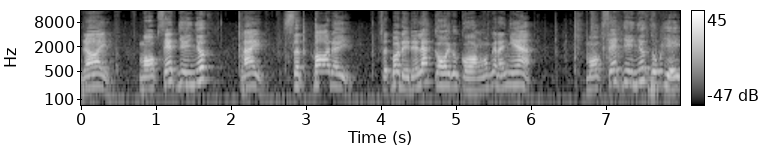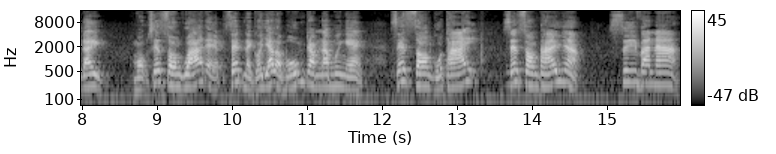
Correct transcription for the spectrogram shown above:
Rồi, Một set duy nhất. Đây Xịt body. Xịt body để lát coi coi còn không cái nãy nha. Một set duy nhất thưa quý vị. Đây, Một set son quá đẹp. Set này có giá là 450 ngàn. Set son của Thái. Set son Thái nha. Sivana.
